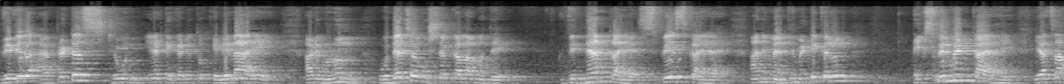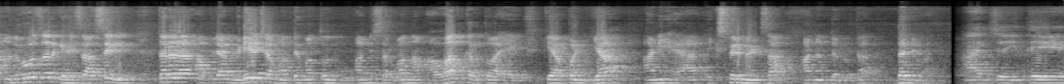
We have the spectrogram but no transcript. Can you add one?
विविध ॲपरेटस ठेवून या ठिकाणी तो केलेला आहे. आणि म्हणून उद्याच्या पुस्तकालामध्ये विज्ञान काय आहे स्पेस काय आहे आणि मॅथमॅटिकल एक्सपेरिमेंट काय आहे? याचा अनुभव जर घ्यायचा असेल तर आपल्या मीडियाच्या माध्यमातून आम्ही सर्वांना आवाहन करतो आहे की आपण या आणि ह्या एक्सपेरिमेंटचा आनंद लुटा. धन्यवाद. आज इथे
